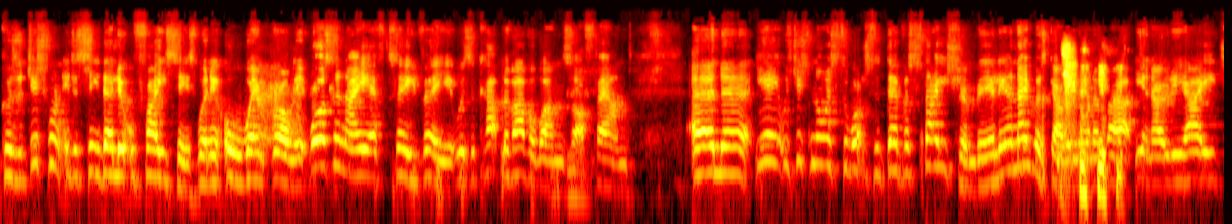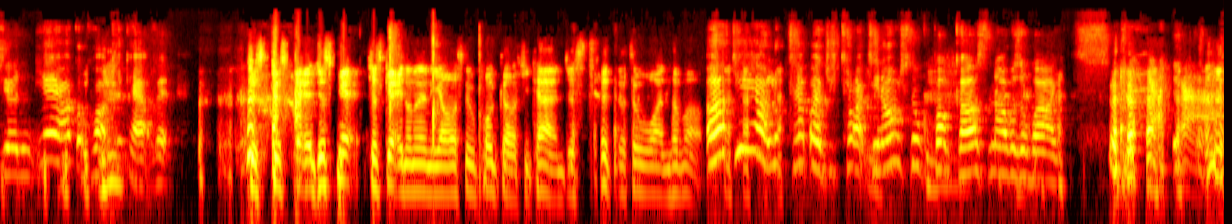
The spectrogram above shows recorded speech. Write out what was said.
because I just wanted to see their little faces when it all went wrong. It wasn't AFTV, it was a couple of other ones I found. And uh, yeah, it was just nice to watch the devastation, really. And they was going on about, you know, the age, and yeah, I got quite a kick out of it. just just get just get just getting on any Arsenal podcast you can just to, to wind them up. Oh yeah, I looked up, I just typed in Arsenal podcast, and I was away.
